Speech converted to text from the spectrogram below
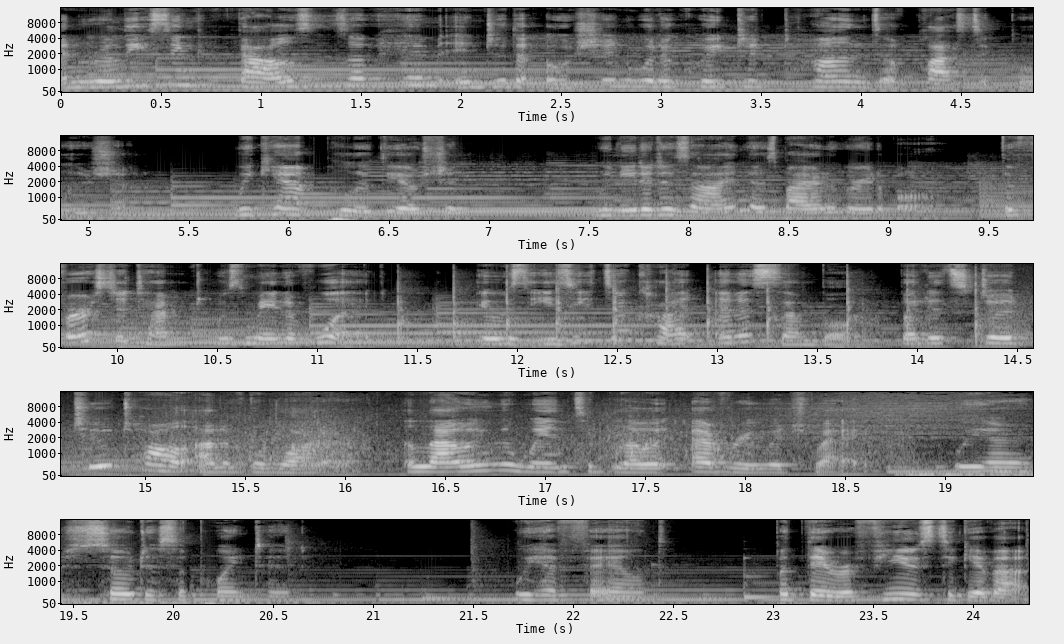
and releasing thousands of him into the ocean would equate to tons of plastic pollution. We can't pollute the ocean we need a design that is biodegradable. The first attempt was made of wood. It was easy to cut and assemble, but it stood too tall out of the water, allowing the wind to blow it every which way. We are so disappointed. We have failed. But they refused to give up.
